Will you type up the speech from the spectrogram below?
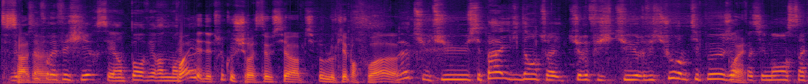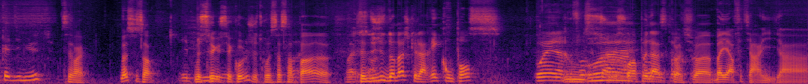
Ça, il faut réfléchir. C'est un peu environnemental. Ouais, il y a des trucs où je suis resté aussi un petit peu bloqué parfois. euh, Ouais, tu, tu, c'est pas évident, tu vois. Tu réfléchis, tu réfléchis toujours un petit peu, genre Ouais. facilement 5 à 10 minutes. C'est vrai. Ouais, c'est ça. Et Mais puis- c'est cool, j'ai trouvé ça sympa. euh. Ouais, c'est juste dommage que la récompense Ouais, la réponse Ouais, soit un peu naze, quoi. Tu vois. Bah, y a- en fait, il y a, a-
